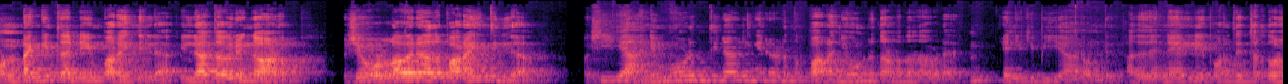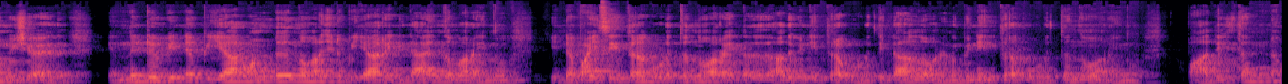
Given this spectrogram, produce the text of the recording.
ഉണ്ടെങ്കിൽ തന്നെയും പറയുന്നില്ല. ഇല്ലാത്തവരും കാണും. പക്ഷെ ഉള്ളവരത് പറയുന്നില്ല. പക്ഷെ ഈ അനുമോൾ എന്തിനാണ് ഇങ്ങനെ കിടന്ന് പറഞ്ഞുകൊണ്ട് നടന്നത് അവിടെ? എനിക്ക് പി ആർ ഉണ്ട്. അത് തന്നെയല്ലേ പുറത്ത് ഇത്രത്തോളം വിഷയമായത് എന്നിട്ട് പിന്നെ പി ആർ ഉണ്ട് എന്ന് പറഞ്ഞിട്ട് പി ആർ ഇല്ല എന്ന് പറയുന്നു. പിന്നെ പൈസ ഇത്ര കൊടുത്തെന്ന് പറയുന്നത് അത് പിന്നെ ഇത്ര കൊടുത്തില്ല എന്ന് പറയുന്നു. പിന്നെ ഇത്ര കൊടുത്തെന്ന് പറയുന്നു. അപ്പോൾ അതിൽ തന്നെ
